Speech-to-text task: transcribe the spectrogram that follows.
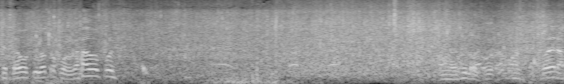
que tengo aquí el otro colgado pues a ver si lo logramos hasta afuera.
